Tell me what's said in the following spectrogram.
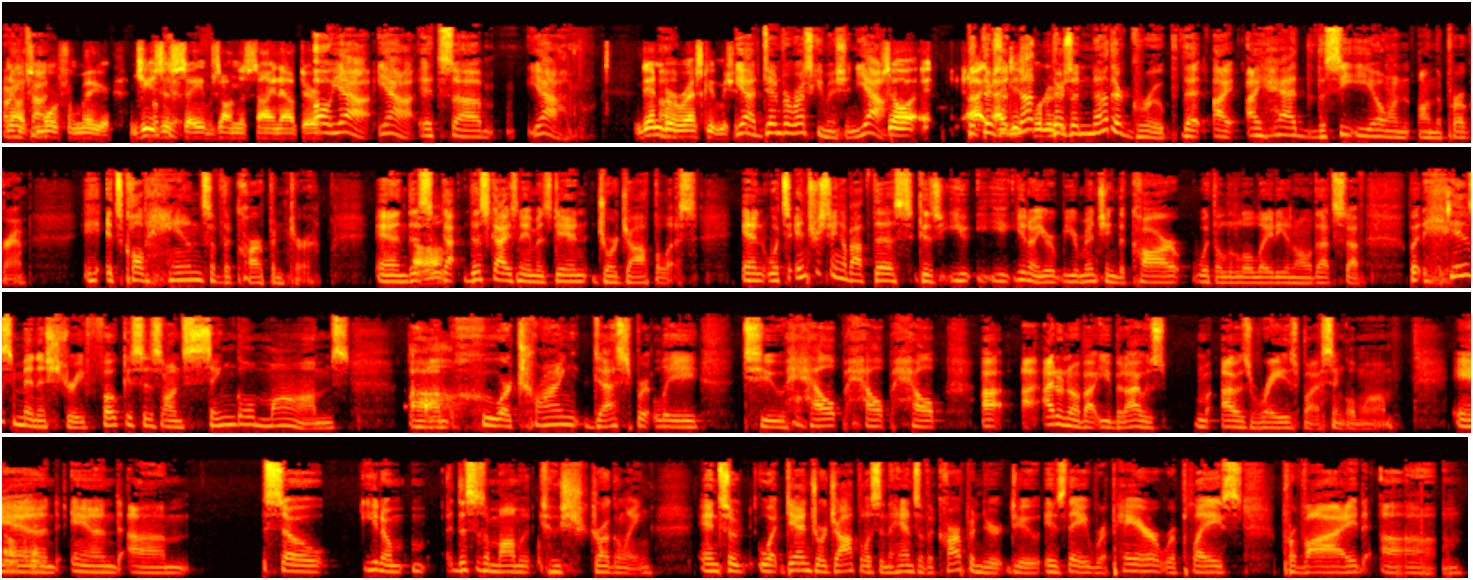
Are no, it's more familiar. Jesus Okay. saves on the sign out there. oh yeah yeah it's um yeah Denver Rescue Mission. yeah Denver Rescue Mission yeah. So, uh, But there's I just another wondered. there's another group that I I had the CEO on on the program. It's called Hands of the Carpenter, and this Uh-huh. guy, this guy's name is Dan Georgopoulos. And what's interesting about this, because you, you you know you're you're mentioning the car with the little old lady and all of that stuff, but his ministry focuses on single moms um, who are trying desperately to help, help, help. Uh, I, I don't know about you, but I was I was raised by a single mom, and and um, so you know this is a mom who's struggling. And so, what Dan Georgopoulos and the Hands of the Carpenter do is they repair, replace, provide um,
